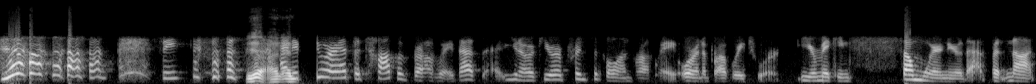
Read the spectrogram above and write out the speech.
See? Yeah, and- if you are at the top of Broadway, that's you know, if you're a principal on Broadway or in a Broadway tour, you're making somewhere near that, but not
